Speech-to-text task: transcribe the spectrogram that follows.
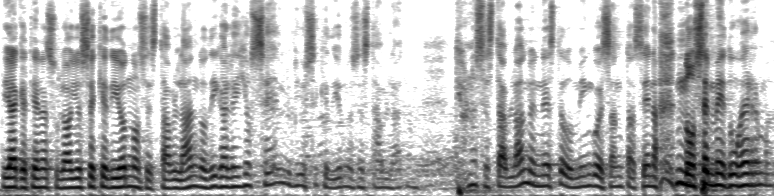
Diga que tiene a su lado, yo sé que Dios nos está hablando. Dígale, yo sé, yo sé que Dios nos está hablando. Dios nos está hablando en este domingo de Santa Cena. No se me duerma.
